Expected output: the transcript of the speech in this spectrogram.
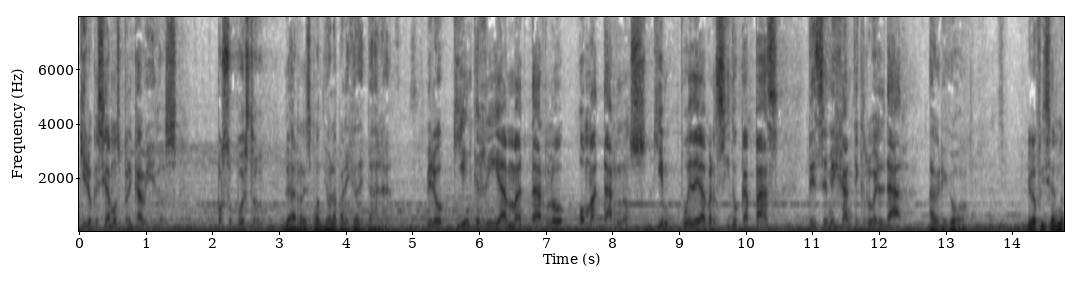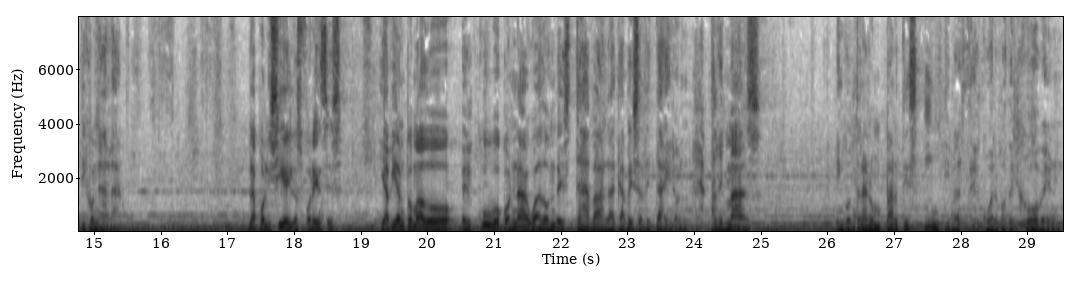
Quiero que seamos precavidos. Por supuesto, le respondió la pareja de Tara. Pero ¿quién querría matarlo o matarnos? ¿Quién puede haber sido capaz de semejante crueldad? agregó. El oficial no dijo nada. La policía y los forenses y habían tomado el cubo con agua donde estaba la cabeza de Tyron. Además, encontraron partes íntimas del cuerpo del joven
